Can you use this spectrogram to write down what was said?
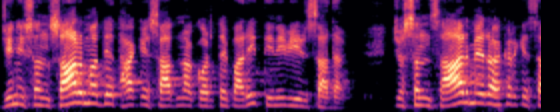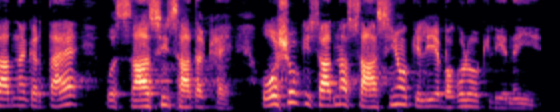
जिन्हें संसार मध्य था के साधना करते पारी तिनी वीर साधक। जो संसार में रह करके साधना करता है, वो साहसी साधक है। ओशो की साधना साहसियों के लिए, भगड़ों के लिए नहीं है।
